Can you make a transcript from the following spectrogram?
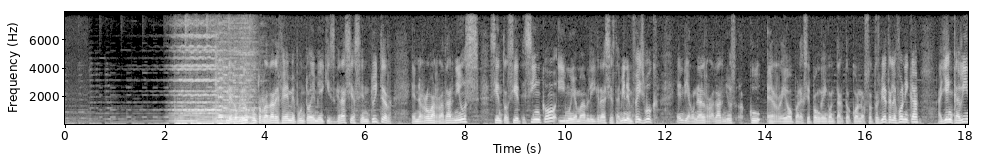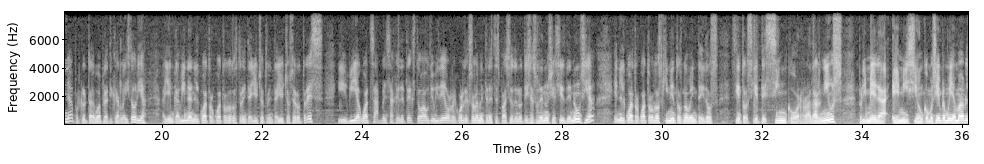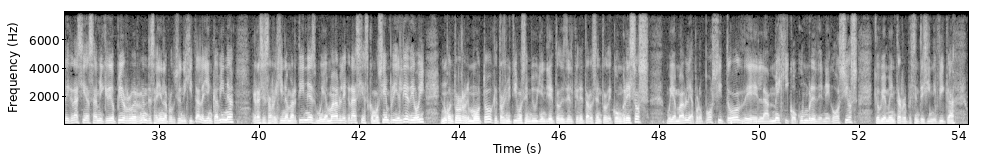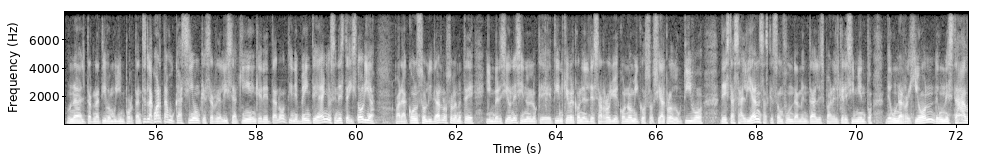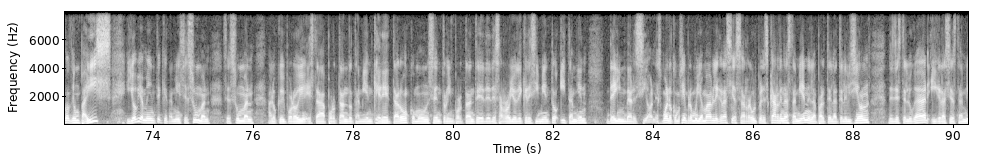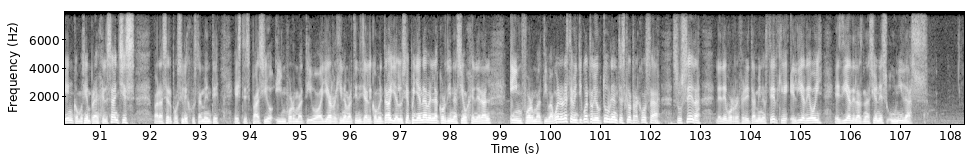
www.radarfm.mx. Gracias en Twitter, en arroba Radar News 1075 y muy amable y gracias también en Facebook en diagonal Radar News QRO para que se ponga en contacto con nosotros. Vía telefónica, allá en cabina, porque ahorita le voy a platicar la historia, allá en cabina en el 442-383803 y vía WhatsApp, mensaje de texto, audio, video. Recuerde que solamente en este espacio de noticias su denuncia si es denuncia en el 442-592-1075 Radar News, primera emisión. Como siempre, muy amable. Gracias a mi querido Pirro Hernández allá en la producción digital, allá en cabina. Gracias a Regina Martínez, muy amable. Gracias como siempre. Y el día de hoy, en un control remoto que transmitimos en vivo y en directo desde el Querétaro Centro de Congresos, muy amable, a propósito de la México Cumbre de Negocios, que obviamente representa y significa una alternativa muy importante. Es la cuarta vocación que se realiza aquí en Querétaro, tiene 20 años en esta historia para consolidar no solamente inversiones, sino en lo que tiene que ver con el desarrollo económico, social, productivo de estas alianzas que son fundamentales para el crecimiento de una región, de un estado de un país y obviamente que también se suman, se suman a lo que hoy por hoy está aportando también Querétaro como un centro importante de desarrollo, de crecimiento y también de inversiones. Bueno, como siempre muy amable, gracias a Raúl Pérez Cárdenas también en la parte de la televisión desde este lugar y gracias también como siempre a Ángel Sánchez para hacer posible justamente este espacio informativo. Allá Regina Martínez ya le comentaba y a Lucía Peñanaba en la coordinación general informativa. Bueno, en este 24 de octubre, antes que otra cosa, suceda. Le debo referir también a usted que el día de hoy es Día de las Naciones Unidas Yes.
